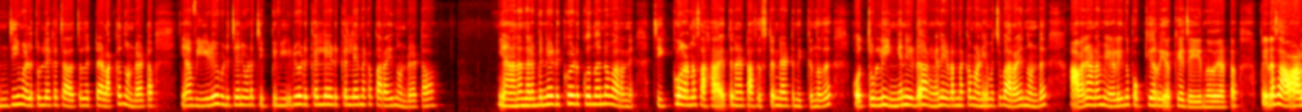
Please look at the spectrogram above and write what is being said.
ഇഞ്ചിയും വെളുത്തുള്ളിയൊക്കെ ചതച്ചതിട്ട് ഇളക്കുന്നുണ്ട് കേട്ടോ. ഞാൻ വീഡിയോ പിടിച്ചതിന് ഇവിടെ ചിപ്പി വീഡിയോ എടുക്കല്ലേ എടുക്കല്ലേ എന്നൊക്കെ പറയുന്നുണ്ട് കേട്ടോ. ഞാൻ അന്നേരം പിന്നെ എടുക്കും എടുക്കും എന്ന് തന്നെ പറഞ്ഞ്. ചിക്കുവാണ് സഹായത്തിനായിട്ട് അസിസ്റ്റന്റായിട്ട് നിൽക്കുന്നത്. കൊച്ചുള്ളി ഇങ്ങനെ ഇടുക അങ്ങനെ ഇടന്നൊക്കെ മണിയമ്മച്ച് പറയുന്നുണ്ട്. അവനാണ് മേളിൽ നിന്ന് പൊക്കി എറിയൊക്കെ ചെയ്യുന്നത് കേട്ടോ. പിന്നെ സവാള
